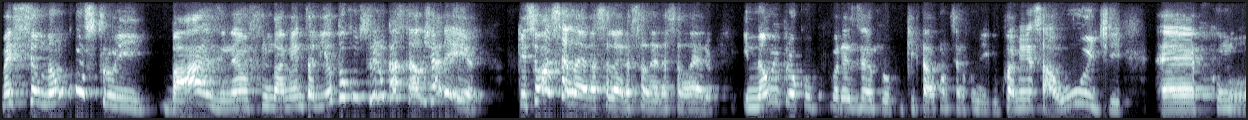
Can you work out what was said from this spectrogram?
mas se eu não construir base, né, um fundamento ali, eu estou construindo um castelo de areia. Porque se eu acelero, acelero, acelero, acelero e não me preocupo, por exemplo, com o que estava acontecendo comigo, com a minha saúde, é, com,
